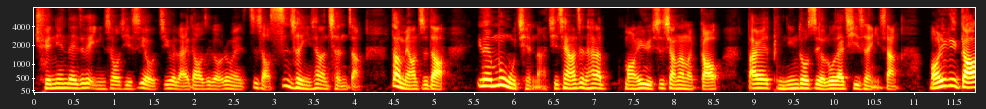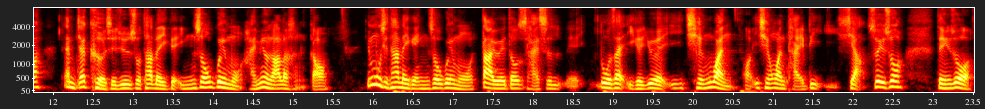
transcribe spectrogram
全年的这个营收其实有机会来到这个我认为至少四成以上的成长。但我们要知道，因为目前呢、啊，其实长江智能它的毛利率是相当的高，大约平均都是有落在七成以上，毛利率高，但比较可惜就是说它的一个营收规模还没有拉得很高，因为目前它的一个营收规模大约都是还是落在一个月一千万哦，一千万台币以下，所以说等于说。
